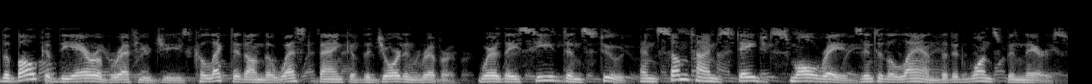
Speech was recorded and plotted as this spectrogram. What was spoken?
The bulk of the Arab refugees collected on the west bank of the Jordan River, where they seethed and stewed and sometimes staged small raids into the land that had once been theirs.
